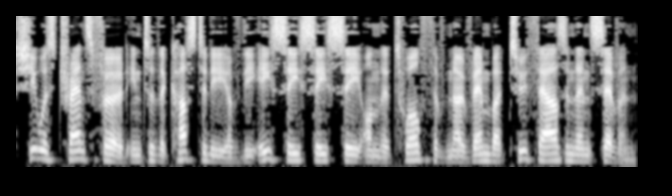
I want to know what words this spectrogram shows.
She was transferred into the custody of the ECCC on 12 November 2007.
